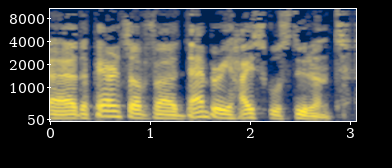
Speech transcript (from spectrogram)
Uh, the parents of uh, Danbury High School student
